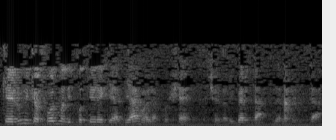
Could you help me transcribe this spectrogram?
che è l'unica forma di potere che abbiamo è la coscienza, cioè la libertà della verità,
